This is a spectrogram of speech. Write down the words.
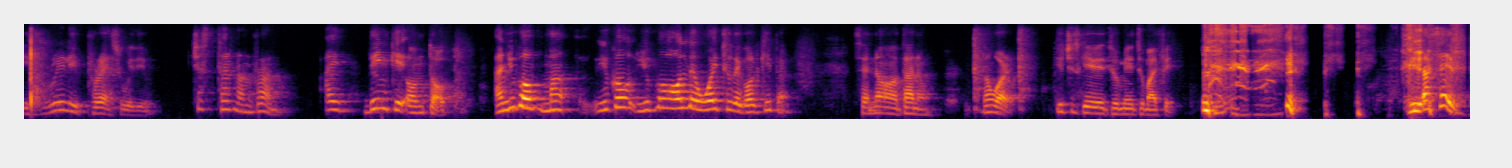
is really pressed with you. Just turn and run. I dink it on top, and you go, you go, you go all the way to the goalkeeper. Say, no, Tano, don't worry. You just give it to me to my feet. That's it.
